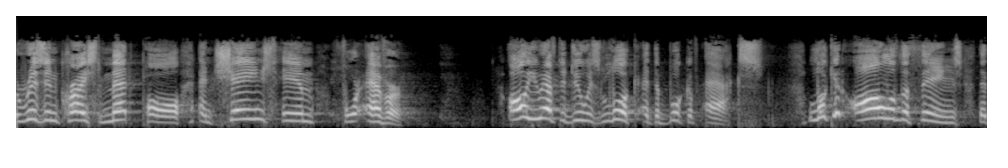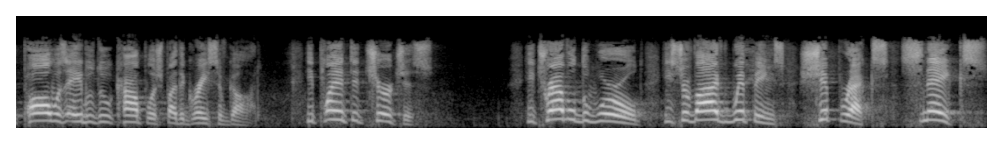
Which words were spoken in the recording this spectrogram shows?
The risen Christ met Paul and changed him forever. All you have to do is look at the book of Acts. Look at all of the things that Paul was able to accomplish by the grace of God. He planted churches. He traveled the world. He survived whippings, shipwrecks, snakes,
